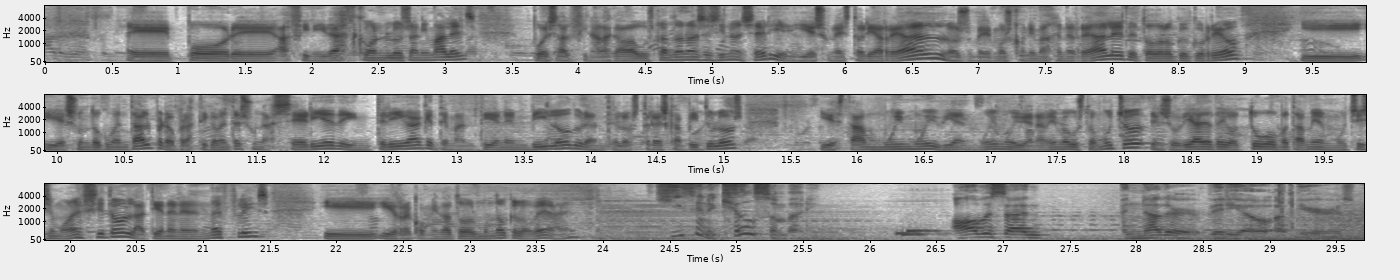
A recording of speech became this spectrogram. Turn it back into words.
eh, por eh, afinidad con los animales, pues al final acaba buscando un asesino en serie. Y es una historia real, nos vemos con imágenes reales de todo lo que ocurrió. Y, es un documental, pero prácticamente es una serie de intriga que te mantiene en vilo durante los tres capítulos. Y está muy, muy bien, muy, muy bien. A mí me gustó mucho. En su día, ya te digo, tuvo también muchísimo éxito. La tienen en Netflix y, y recomiendo a todo el mundo que lo vea. ¿eh? He's gonna kill somebody. All of a sudden, another video appears.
